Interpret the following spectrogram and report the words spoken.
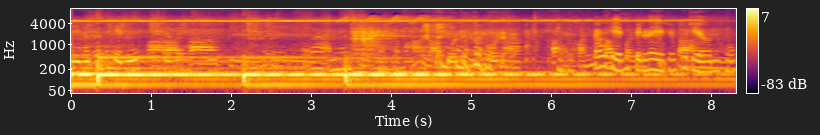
นี่เราเพิ่งเหาลาภโยนิโกนาเราเห็นเป็นเลขผู้เดียวนะหก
